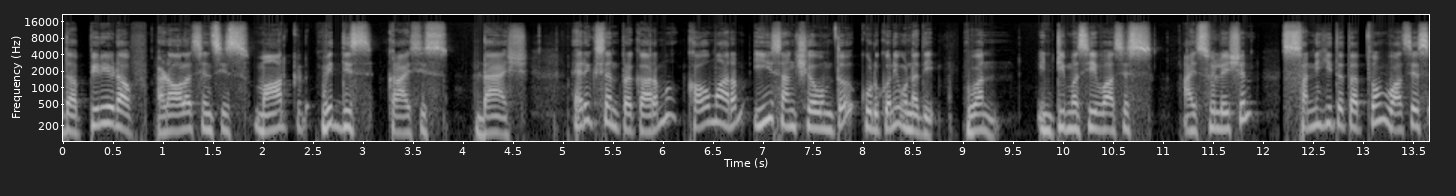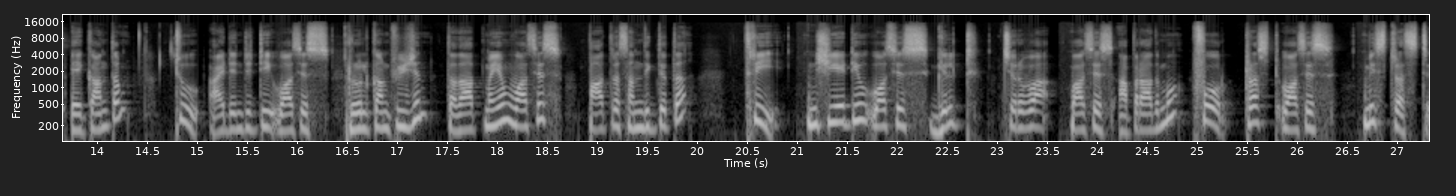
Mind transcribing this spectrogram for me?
the period of adolescence is marked with this crisis dash Erikson ప్రకారము కౌమారం ఈ సంక్షోభంతో కూడుకొని ఉన్నది. వన్ ఇంటిమసీ వాసెస్ ఐసోలేషన్ సన్నిహిత తత్వం వాసెస్ ఏకాంతం. Two identity versus role confusion తదాత్మయం వాసెస్ పాత్ర సందిగ్ధత. త్రీ ఇనిషియేటివ్ వాసెస్ గిల్ట్ చొరవ వాసెస్ అపరాధము. ఫోర్ ట్రస్ట్ వాసెస్ మిస్ట్రస్ట్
